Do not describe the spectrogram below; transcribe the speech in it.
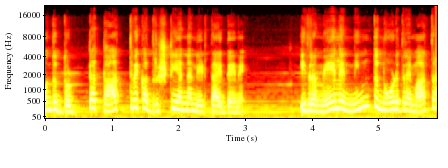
ಒಂದು ದೊಡ್ಡ ತಾತ್ವಿಕ ದೃಷ್ಟಿಯನ್ನ ನೀಡ್ತಾ ಇದ್ದೇನೆ. ಇದರ ಮೇಲೆ ನಿಂತು ನೋಡಿದ್ರೆ ಮಾತ್ರ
